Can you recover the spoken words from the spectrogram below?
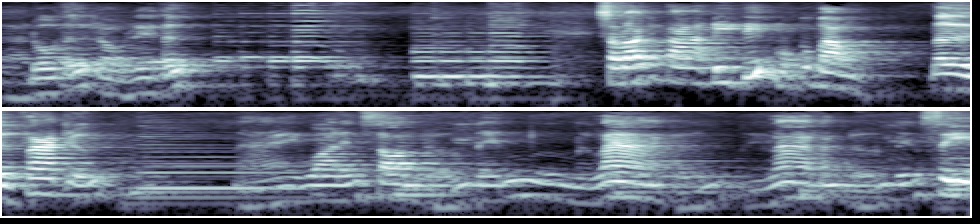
à, đô thứ rồi rê thứ. Sau đó chúng ta đi tiếp một cái vòng từ pha trưởng. Đấy, qua đến son trưởng đến la trưởng la tăng trưởng đến si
